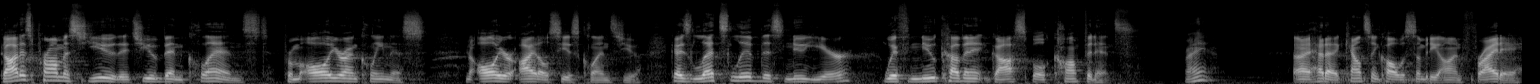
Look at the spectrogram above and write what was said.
God has promised you that you have been cleansed from all your uncleanness and all your idols, He has cleansed you. Guys, let's live this new year with new covenant gospel confidence, right? I had a counseling call with somebody on Friday,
